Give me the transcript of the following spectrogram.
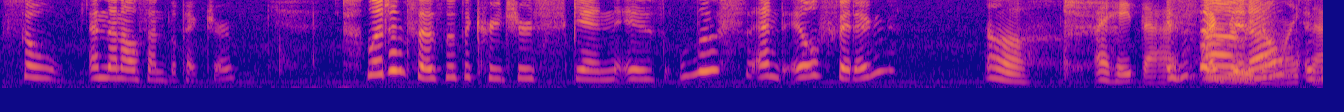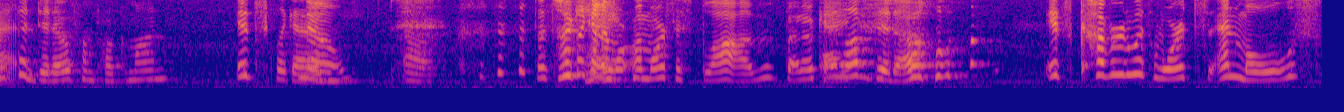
so, and then I'll send the picture. Legend says that the creature's skin is loose and ill fitting. Oh, I hate that. Is this a Um, really ditto? don't like Is that. this a ditto from Pokemon? It's, It's like a- No, Oh, that's just like an amor- amorphous blob, but okay. I love Ditto. It's covered with warts and moles.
